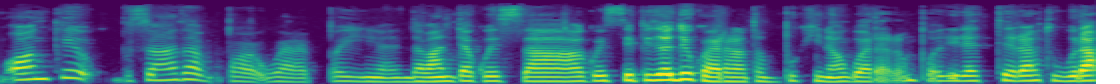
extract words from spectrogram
ho, anche, sono andata poi, guarda, poi davanti a questo episodio qua ero andata un pochino a guardare un po' di letteratura,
